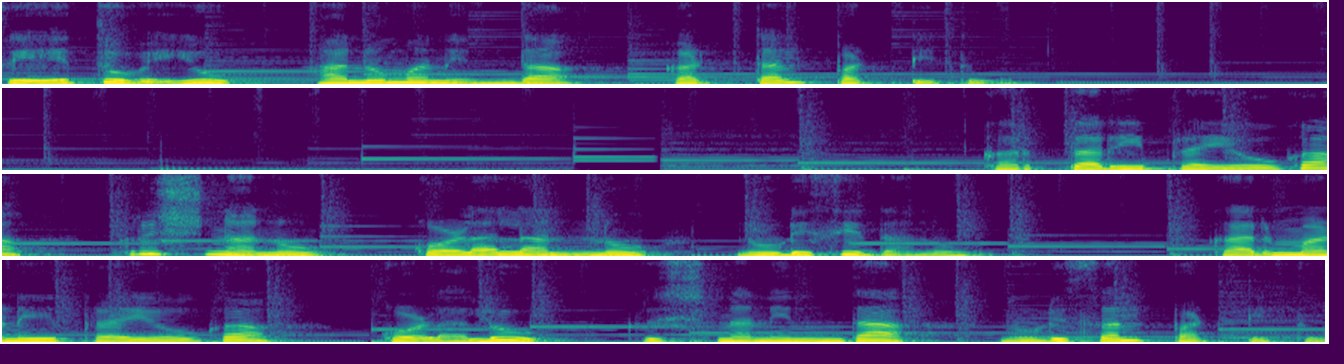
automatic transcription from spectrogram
ಸೇತುವೆಯು ಹನುಮನಿಂದ ಕಟ್ಟಲ್ಪಟ್ಟಿತು. ಕರ್ತರಿ ಪ್ರಯೋಗ ಕೃಷ್ಣನು ಕೊಳಲನ್ನು ನುಡಿಸಿದನು. ಕರ್ಮಣಿ ಪ್ರಯೋಗ ಕೊಳಲು ಕೃಷ್ಣನಿಂದ ನುಡಿಸಲ್ಪಟ್ಟಿತು.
